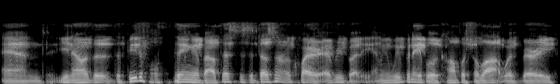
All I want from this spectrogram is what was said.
And, you know, the, the beautiful thing about this is it doesn't require everybody. I mean, we've been able to accomplish a lot with very,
